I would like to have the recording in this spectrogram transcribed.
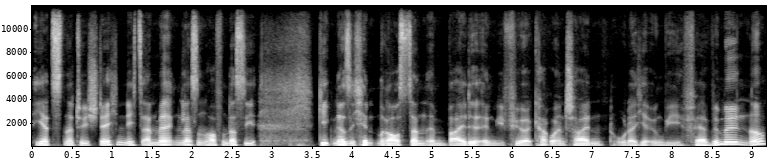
jetzt natürlich stechen, nichts anmerken lassen, hoffen, dass die Gegner sich hinten raus dann ähm, beide irgendwie für Karo entscheiden oder hier irgendwie verwimmeln, ne?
